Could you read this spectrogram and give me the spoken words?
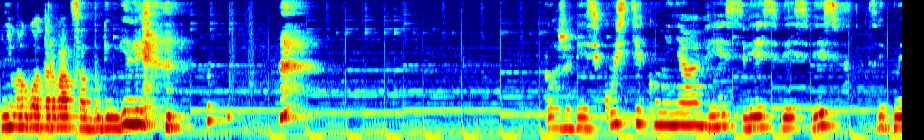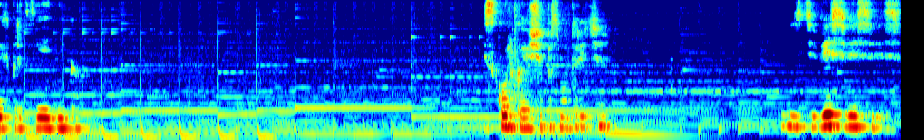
Не могу оторваться от бугенвилли. Тоже весь кустик у меня, весь, весь, весь, весь в цветных предцветниках. Сколько еще, посмотрите. Видите, весь, весь, весь.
